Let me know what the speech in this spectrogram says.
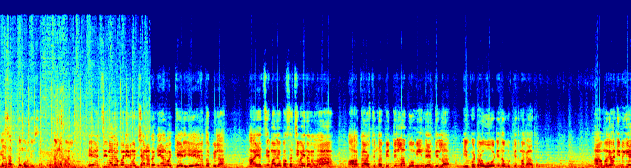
ನೀವು ಸತ್ತು ಮೂರು ದಿವಸ, ನಮ್ಮ ಪಾಲಿಗೆ. ಏ, ಎಚ್ ಸಿ ಮಾದೇವಪ್ಪ, ನೀನು ಅಂತ ನೇರವಾಗಿ ಕೇಳಿ, ಏನು ತಪ್ಪಿಲ್ಲ. ಆ ಎಚ್ ಸಿ ಮಾದೇವಪ್ಪ ಸಚಿವ ಇದಾನಲ್ಲ ಆಕಾಶದಿಂದ ಬಿದ್ದಿಲ್ಲ, ಭೂಮಿಯಿಂದ ಎದ್ದಿಲ್ಲ, ನೀವು ಕೊಟ್ಟರೆ ಓಟಿಂದ ಹುಟ್ಟಿದ ಮಗ ಅದು. ಆ ಮಗ ನಿಮಗೆ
